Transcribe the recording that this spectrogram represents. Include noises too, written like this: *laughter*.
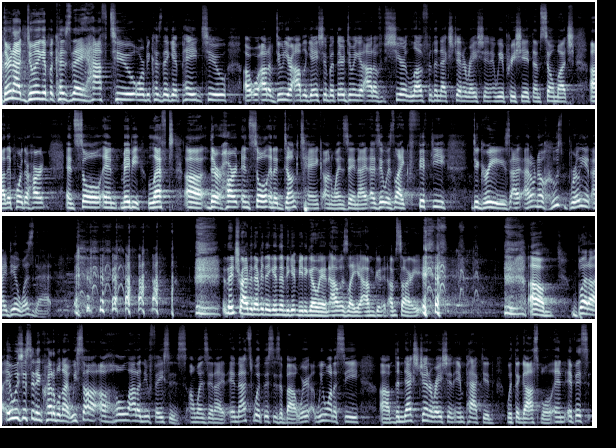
They're not doing it because they have to or because they get paid to or out of duty or obligation, but they're doing it out of sheer love for the next generation, and we appreciate them so much. Uh, they poured their heart and soul and maybe left uh, their heart and soul in a dunk tank on Wednesday night as it was like 50 degrees. I, I don't know whose brilliant idea was that. *laughs* they tried with everything in them to get me to go in. I was like, yeah, I'm good. I'm sorry. *laughs* *laughs* um, but uh, it was just an incredible night. We saw a whole lot of new faces on Wednesday night, and that's what this is about. We're, we want to see um, the next generation impacted with the gospel. And if it's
